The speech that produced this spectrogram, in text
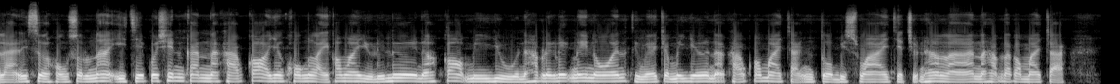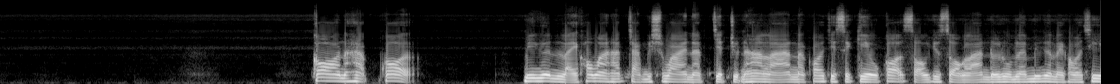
และในส่วนของโซลูน่า ETF ก็เช่นกันนะครับ ก็ยังคงไหลเข้ามาอยู่เรื่อยๆนะก็มีอยู่นะครับเล็กๆน้อยๆนะถึงแม้จะไม่เยอะนะครับ ก็มาจากตัว b i s w i 7.5 ล้านนะครับ แล้วก็มาจาก ก็นะครับก็มีเงินไหลเข้ามาครับจากบิชวายนะ7.5 ล้าน แล้วก็เจสเกลก็ 2.2 ล้าน โดยรวมแล้วมีเงินไหลเข้ามาที่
